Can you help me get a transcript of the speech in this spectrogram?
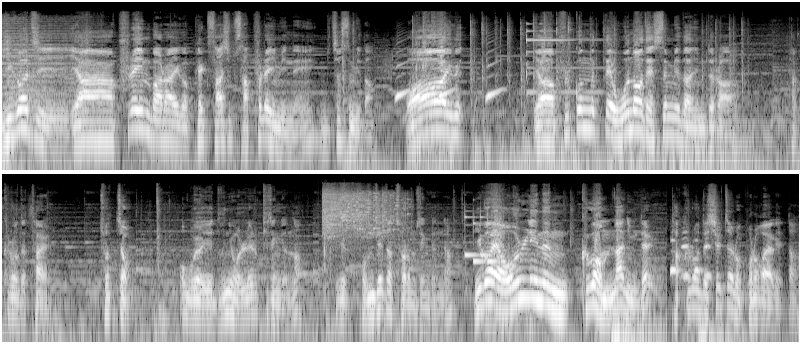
이거지. 야, 프레임 봐라. 이거 144프레임이네. 미쳤습니다. 와, 이거. 야, 불꽃 늑대 오너 됐습니다, 님들아. 다크로드 탈. 조적. 어, 뭐야, 얘 눈이 원래 이렇게 생겼나? 이게 범죄자처럼 생겼냐? 이거에 어울리는 그거 없나, 님들? 다크로드 실제로 보러 가야겠다.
